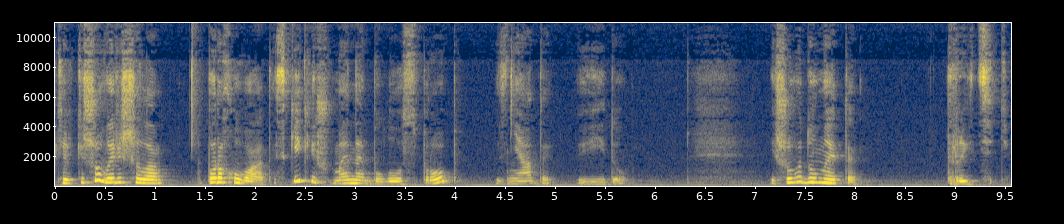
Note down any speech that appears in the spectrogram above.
тільки що вирішила порахувати, скільки ж в мене було спроб зняти відео. І що ви думаєте? 30.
